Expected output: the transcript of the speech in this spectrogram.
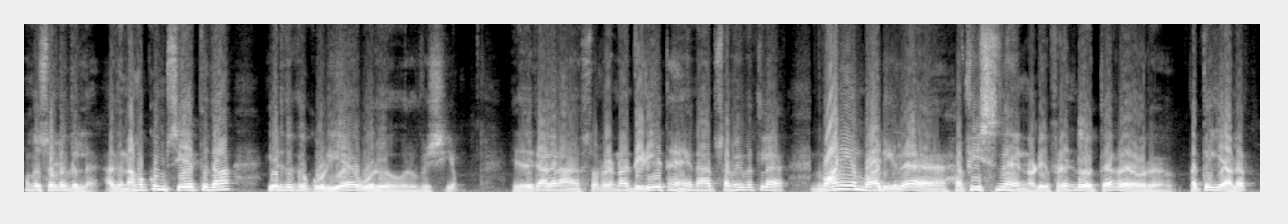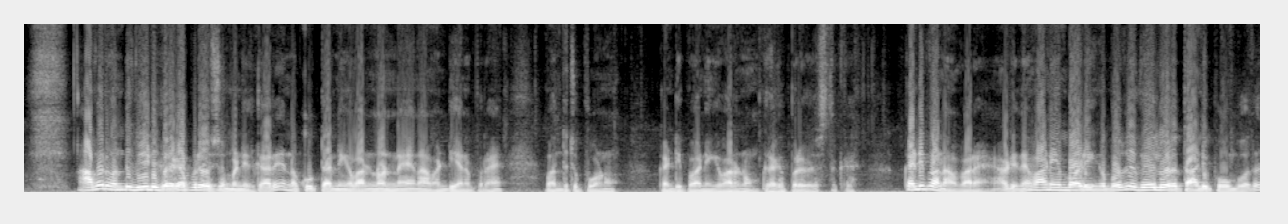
நம்ம சொல்கிறது இல்லை அது நமக்கும் சேர்த்து தான் எடுத்துக்கக்கூடிய ஒரு ஒரு விஷயம். எதுக்காக நான் சொல்கிறேன்னா திடீர்னு நான் சமீபத்தில் வாணியம்பாடியில் ஹஃபீஸ்னு என்னுடைய ஃப்ரெண்டு ஒருத்தர் ஒரு பத்திரிகையாளர் அவர் வந்து வீடு கிரகப்பிரவேசம் பண்ணியிருக்காரு. என்னை கூப்பிட்டார் நீங்கள் வரணுன்னே நான் வண்டி அனுப்புகிறேன் வந்துட்டு போகணும். கண்டிப்பாக நீங்கள் வரணும் கிரகப்பிரவேசத்துக்கு. கண்டிப்பாக நான் வரேன் அப்படின்னு. வாணியம்பாடிங்கும் போது வேலூரை தாண்டி போகும்போது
